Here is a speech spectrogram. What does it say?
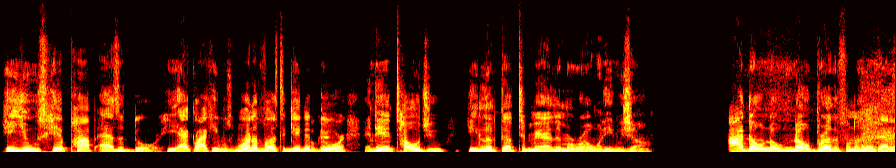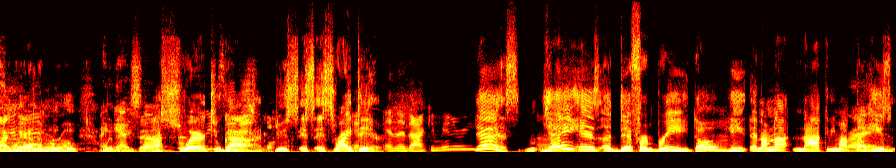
He used hip hop as a door. He act like he was one of us to get in the door, and then told you he looked up to Marilyn Monroe when he was young. I don't know no brother from the hood that like Marilyn Monroe. I guess so. I swear to God, you, it's, it's right In- there. in the documentary. Yes, oh, Ye is a different breed, though. Mm-hmm. He and I'm not knocking him. I think he's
